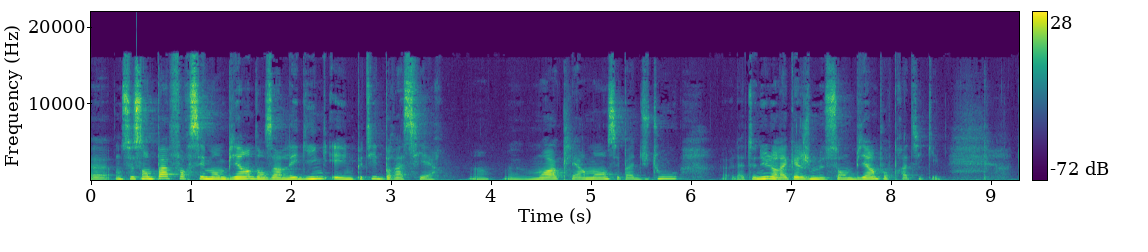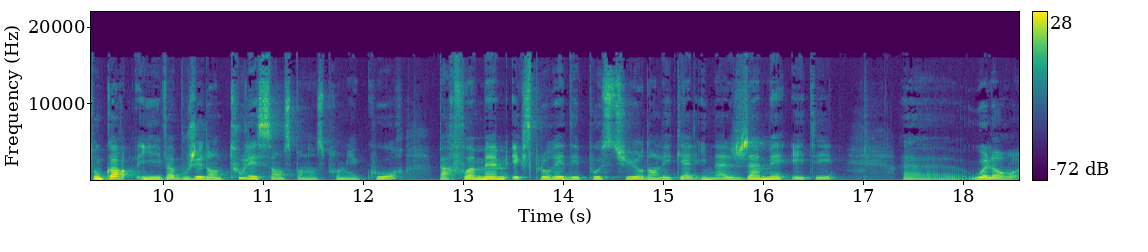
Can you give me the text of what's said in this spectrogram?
on ne se sent pas forcément bien dans un legging et une petite brassière. Hein. moi, clairement, c'est pas du tout la tenue dans laquelle je me sens bien pour pratiquer. Ton corps, il va bouger dans tous les sens pendant ce premier cours, parfois même explorer des postures dans lesquelles il n'a jamais été. Euh, ou alors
